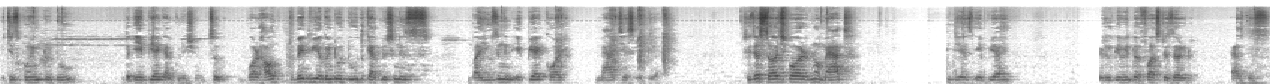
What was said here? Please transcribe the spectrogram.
which is going to do the API calculation. So for how the way we are going to do the calculation is by using an API called Math.js API. So just search for you know math JS API. It will give you the first result as this.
